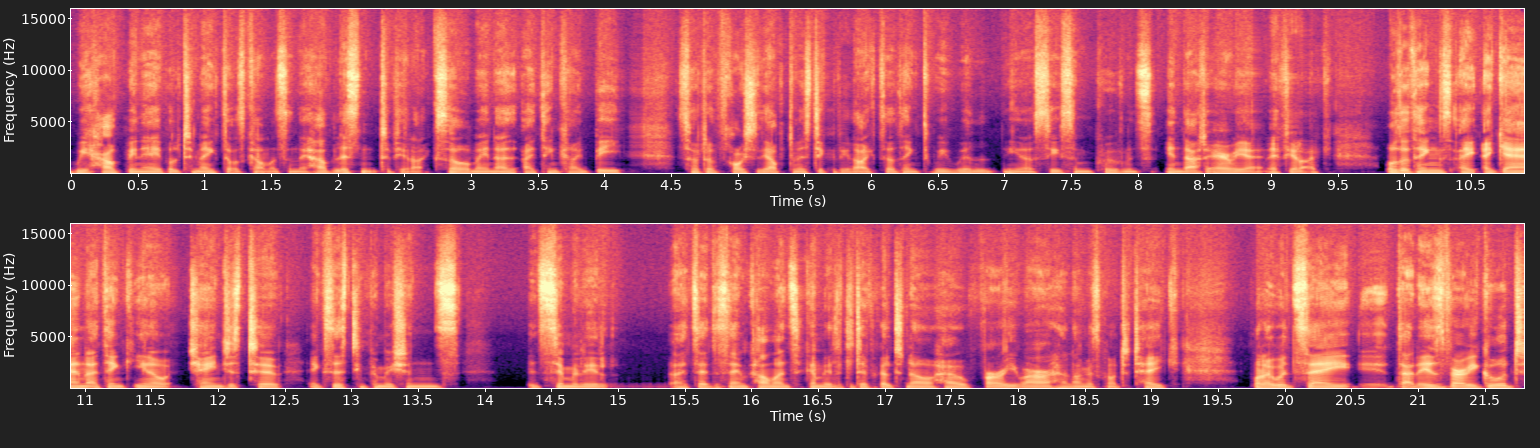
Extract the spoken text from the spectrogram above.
we have been able to make those comments and they have listened, if you like. So, I mean, I, I think I'd be sort of cautiously optimistic, if you like, to think we will, you know, see some improvements in that area, if you like. Other things, I, again, I think, you know, changes to existing permissions, it's similarly I'd say the same comments. It can be a little difficult to know how far you are, how long it's going to take. What I would say eh, that is very good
